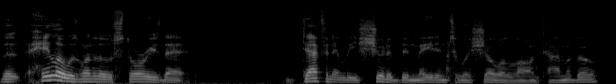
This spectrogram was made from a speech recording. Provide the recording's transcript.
the halo is one of those stories that definitely should have been made into a show a long time ago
